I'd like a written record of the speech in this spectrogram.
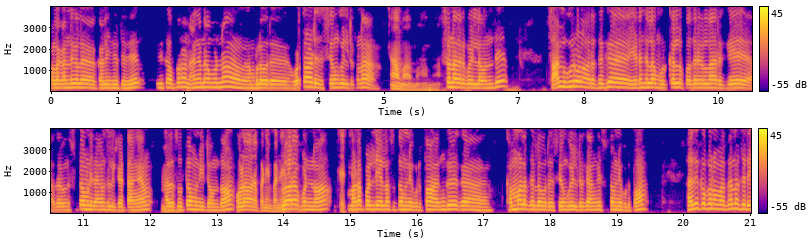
பல கண்டுகளை கழிந்து விட்டது. இதுக்கப்புறம் நாங்கள் என்ன பண்ணோம்? நம்மள ஒரு ஒருத்தநாடு சிவன் கோயில் இருக்குன்னா ஆமா ஆமா ஆமா. விஸ்வநாதர் கோயிலில் வந்து சாமி ஊர்வலம் வர்றதுக்கு இடைஞ்செல்லாம் முற்கள் புதர்கள்லாம் இருக்கு. அதை வந்து சுத்தம் பண்ணி தாங்கன்னு சொல்லி கேட்டாங்க. அதை சுத்தம் பண்ணிட்டு வந்தோம். உழவர பண்ணி உலவரா பண்ணோம். மடப்பள்ளி எல்லாம் சுத்தம் பண்ணி கொடுத்தோம். அங்கே கம்மளத்துல ஒரு சிவன் கோயில் இருக்கு அங்கேயும் சுத்தம் பண்ணி கொடுத்தோம். அதுக்கப்புறம் பார்த்தோன்னா சரி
